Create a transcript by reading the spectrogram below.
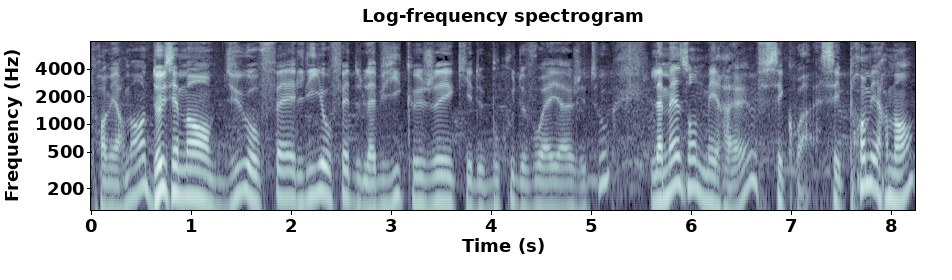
premièrement. Deuxièmement, dû au fait, lié au fait de la vie que j'ai, qui est de beaucoup de voyages et tout. La maison de mes rêves, c'est quoi? C'est premièrement,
